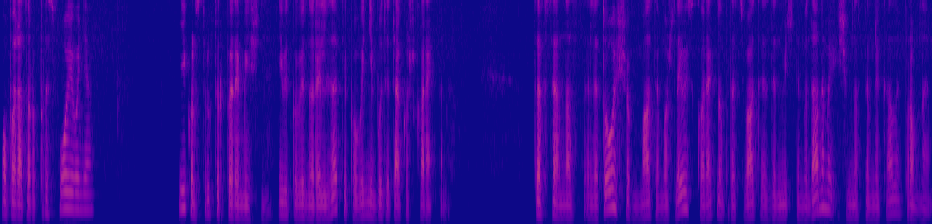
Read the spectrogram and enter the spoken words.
оператор присвоювання і конструктор переміщення. І, відповідно, реалізації повинні бути також коректними. Це все в нас для того, щоб мати можливість коректно працювати з динамічними даними і щоб в нас не виникали проблеми.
